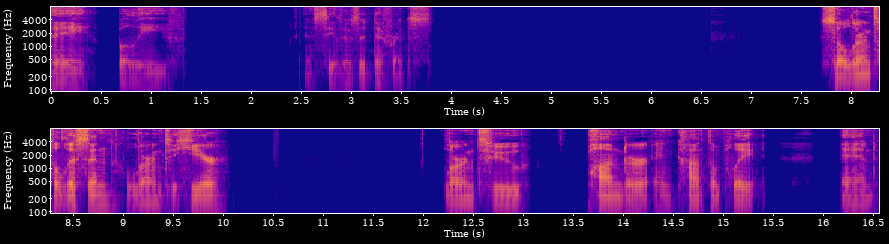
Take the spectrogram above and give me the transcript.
they believe. And see, there's a difference. So learn to listen, learn to hear, learn to ponder and contemplate and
